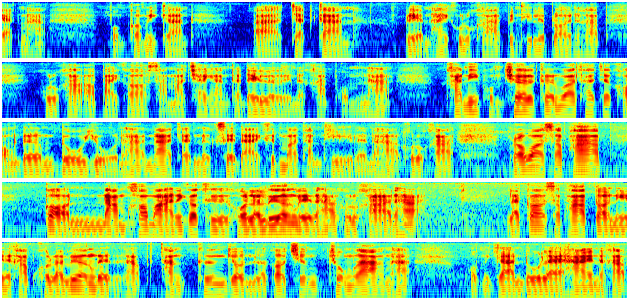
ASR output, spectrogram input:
กกๆนะฮะ ผมก็มีการาจัดการเปลี่ยนให้คุณลูกค้าเป็นที่เรียบร้อยนะครับ คุณลูกค้าเอาไปก็สามารถใช้งานกันได้เลยนะครับผมนะฮะ คันนี้ผมเชื่อเหลือเกินว่าถ้าเจ้าของเดิมดูอยู่นะฮะ น่าจะนึกเสียดายขึ้นมาทันทีเลยนะฮะคุณลูกค้า เพราะว่าสภาพก่อนนำเข้ามานี่ก็คือคนละเรื่องเลยนะฮะคุณลูกค้านะฮะ แล้วก็สภาพตอนนี้นะครับคนละเรื่องเลยนะครับทั้งเครื่องยนต์แล้วก็ช่วงช่วงล่างนะฮะผมมีการดูแลให้นะครับ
